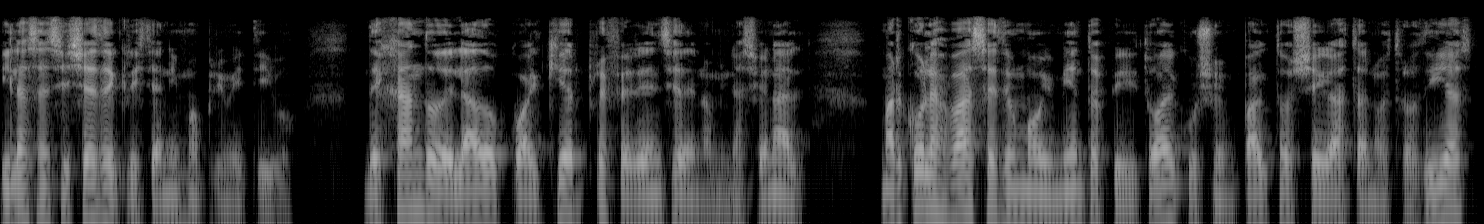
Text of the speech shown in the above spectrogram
y la sencillez del cristianismo primitivo, dejando de lado cualquier preferencia denominacional, marcó las bases de un movimiento espiritual cuyo impacto llega hasta nuestros días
